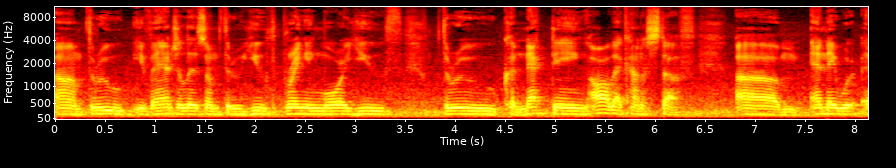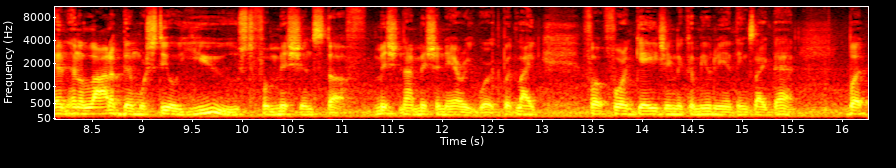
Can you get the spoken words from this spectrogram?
um, through evangelism, through youth bringing more youth, through connecting, all that kind of stuff. Um, and they were, and, and a lot of them were still used for mission stuff, mission not missionary work, but like for for engaging the community and things like that. But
